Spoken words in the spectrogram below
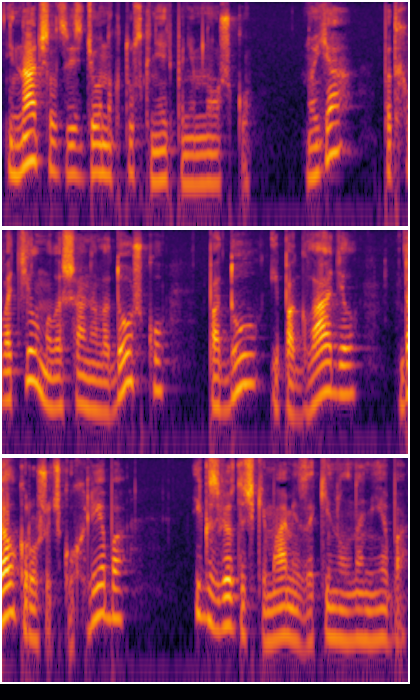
И начал звезденок тускнеть понемножку. Но я подхватил малыша на ладошку, подул и погладил, дал крошечку хлеба и к звездочке маме закинул на небо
